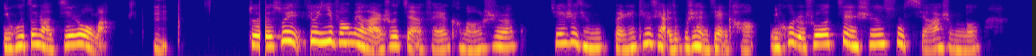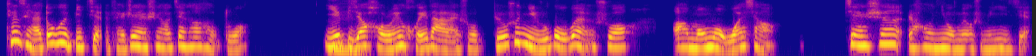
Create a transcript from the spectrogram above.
你会增长肌肉嘛。嗯，对，所以就一方面来说，减肥可能是这件事情本身听起来就不是很健康，你或者说健身塑形啊什么的，听起来都会比减肥这件事情要健康很多，也比较嗯好容易回答来说。比如说你如果问说啊某某我想健身，然后你有没有什么意见？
